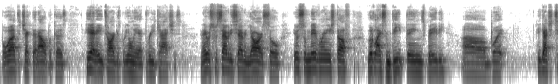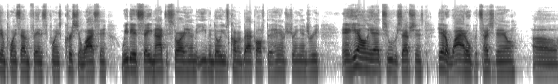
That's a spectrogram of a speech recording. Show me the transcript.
But we'll have to check that out because he had eight targets, but he only had three catches, and it was for 77 yards. So it was some mid-range stuff. Looked like some deep things, baby. Uh, but he got you 10.7 fantasy points. Christian Watson, we did say not to start him, even though he was coming back off the hamstring injury. And he only had two receptions. He had a wide open touchdown, uh,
